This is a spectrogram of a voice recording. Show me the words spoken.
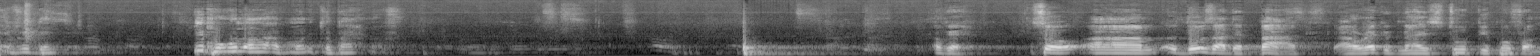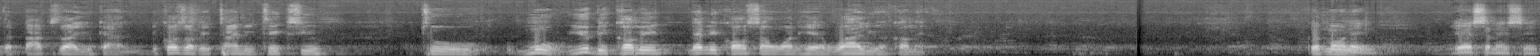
every day. People who don't have money to buy enough. Okay, so um, those are the back, I'll recognize two people from the back so that you can, because of the time it takes you to move, you be coming. Let me call someone here while you are coming. Good morning, Your Excellency.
